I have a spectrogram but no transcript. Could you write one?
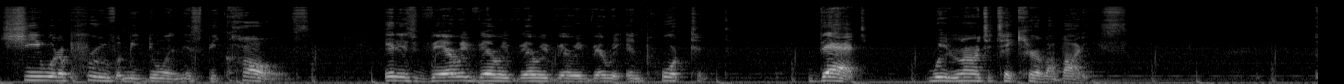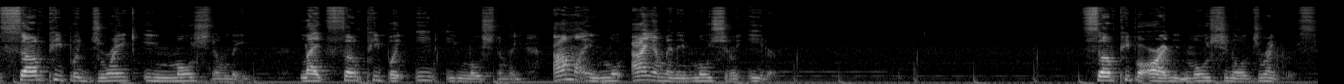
She would approve of me doing this because it is very, very, very, very, very important that we learn to take care of our bodies. Some people drink emotionally, like some people eat emotionally. I'm a, I am an emotional eater. Some people are emotional drinkers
